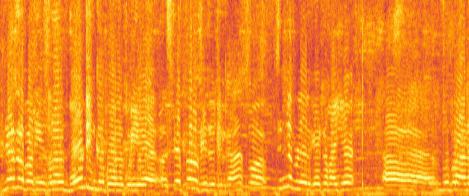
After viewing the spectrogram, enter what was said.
இந்த இடத்துல பார்த்தீங்கன்னா சொன்னால் போட்டிங்க்கு போகக்கூடிய ஸ்டெப்லாம் செய்து வச்சிருக்காங்க ஸோ சின்ன பிள்ளைகளுக்கு ஏற்ற மாதிரி சூப்பரான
